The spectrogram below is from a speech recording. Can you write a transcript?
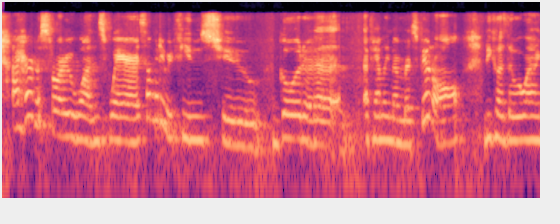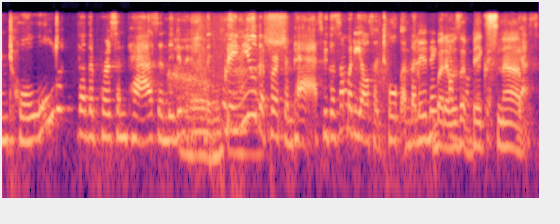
I heard a story once where somebody refused to go to a family member's funeral because they weren't told that the person passed, and they didn't. Oh, they gosh. knew the person passed because somebody else had told them, but it didn't. But it was a big snub. Yes.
